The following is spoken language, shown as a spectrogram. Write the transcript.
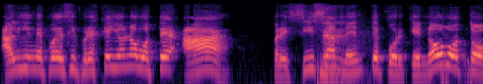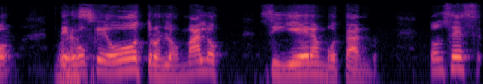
alguien me puede decir, pero es que yo no voté. Ah, precisamente porque no votó, dejó pues que otros, los malos, siguieran votando. Entonces,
